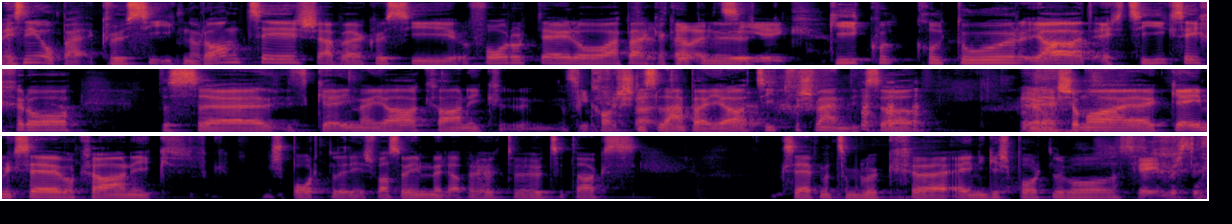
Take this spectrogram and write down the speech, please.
ich weiß nicht, ob eine gewisse Ignoranz ist, eine gewisse Vorurteile auch eben gegenüber. Geek-Kultur, ja, die Erziehung sicher auch. Das, äh, das Game, ja, keine Ahnung, verkackst dein. Leben, ja, Ja. Zeitverschwendung. So. Ich habe schon mal einen Gamer gesehen, der, keine Ahnung, Sportler ist, was auch immer. Aber heute, heutzutage sieht man zum Glück äh, einige Sportler, die Gamer sind.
